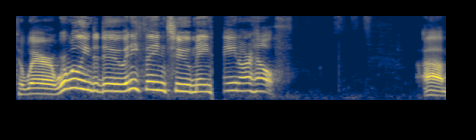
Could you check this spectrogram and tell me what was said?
to where we're willing to do anything to maintain our health. Um,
